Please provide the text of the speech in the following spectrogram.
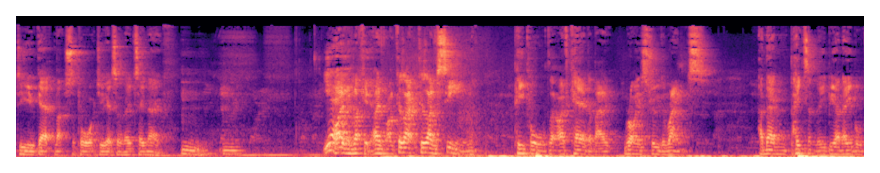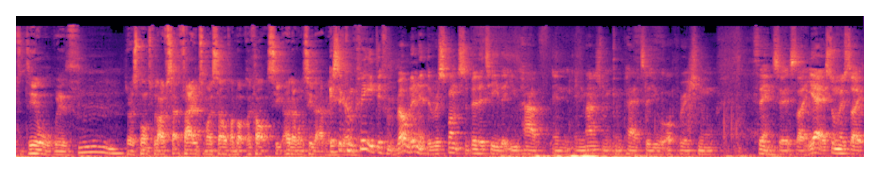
do you get much support? Do you get something? They'd say no. Mm. yeah, I've been lucky because I've seen people that I've cared about rise through the ranks and then patently be unable to deal with the responsibility. I've set vowed to myself, I'm not, I can't see, I don't want to see that happening. It's a completely different role, isn't it? The responsibility that you have in, in management compared to your operational thing. So it's like, yeah, it's almost like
